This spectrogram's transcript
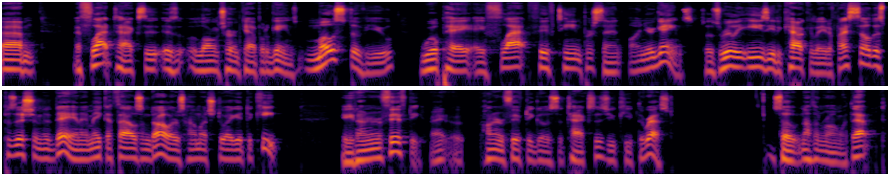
Um, a flat tax is long-term capital gains. Most of you will pay a flat 15% on your gains. So it's really easy to calculate. If I sell this position today and I make $1,000, how much do I get to keep? 850, right? 150 goes to taxes, you keep the rest. So nothing wrong with that.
